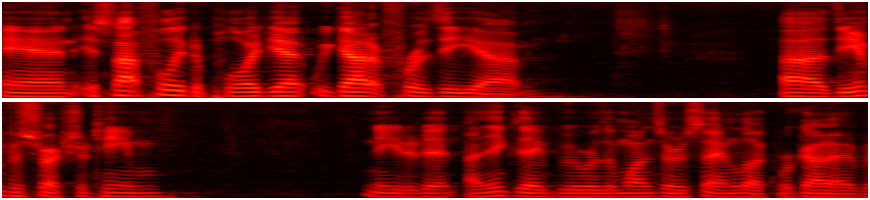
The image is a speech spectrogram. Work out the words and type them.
And it's not fully deployed yet. We got it for the, um, uh, the infrastructure team needed it. I think they were the ones that were saying, look, we're got a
